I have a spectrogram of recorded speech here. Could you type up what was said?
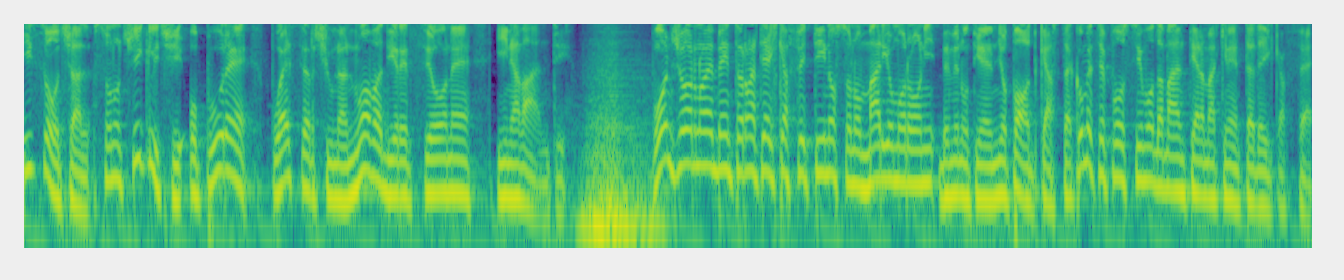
I social sono ciclici oppure può esserci una nuova direzione in avanti? Buongiorno e bentornati al caffettino, sono Mario Moroni, benvenuti nel mio podcast, come se fossimo davanti alla macchinetta del caffè.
